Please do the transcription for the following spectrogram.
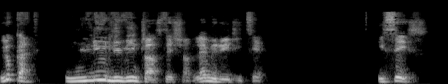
Look at New Living Translation. Let me read it here. It says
